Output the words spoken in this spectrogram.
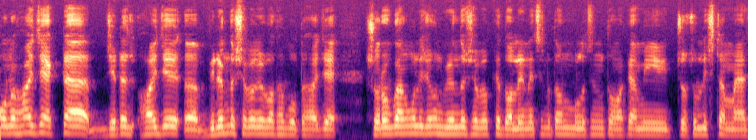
মনে হয় যে একটা যেটা হয় যে বীরেন্দ্র সেবকের কথা বলতে হয় যে সৌরভ গাঙ্গুলি যখন বীরেন্দ্র সেবককে দলে এনেছিল তখন বলেছেন তোমাকে আমি চৌচল্লিশটা ম্যাচ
